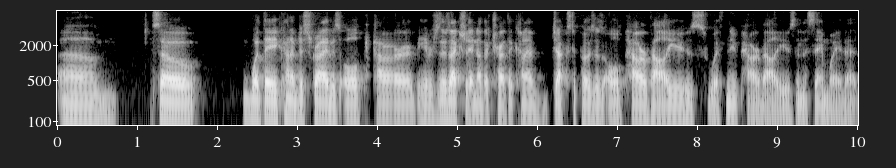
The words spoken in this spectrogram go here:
Um, so what they kind of describe as old power behaviors. There's actually another chart that kind of juxtaposes old power values with new power values in the same way that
